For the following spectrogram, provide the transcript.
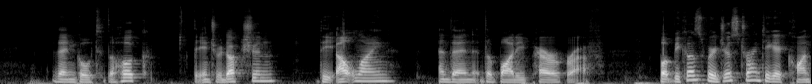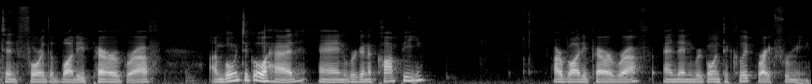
then go to the hook, the introduction, the outline, and then the body paragraph. But because we're just trying to get content for the body paragraph, I'm going to go ahead and we're going to copy our body paragraph and then we're going to click write for me.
